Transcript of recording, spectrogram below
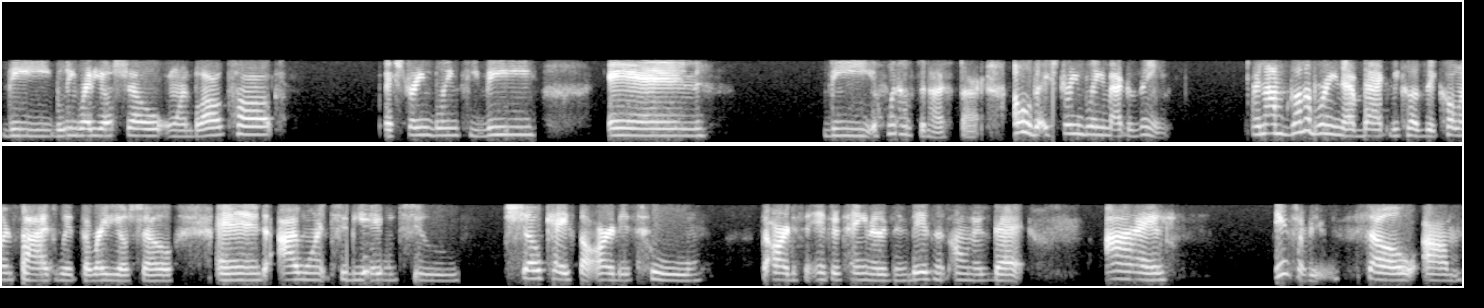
the Bling Radio Show on Blog Talk, Extreme Bling TV, and the what else did I start? Oh, the Extreme Bling magazine. And I'm gonna bring that back because it coincides with the radio show, and I want to be able to showcase the artists who, the artists and entertainers and business owners that I interview. So um,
